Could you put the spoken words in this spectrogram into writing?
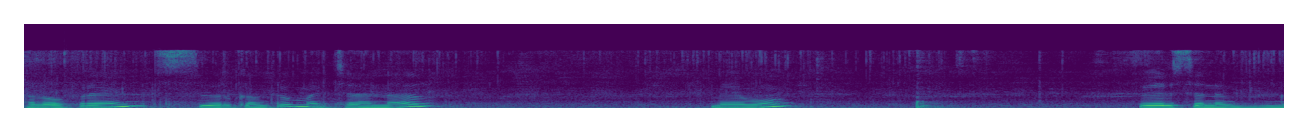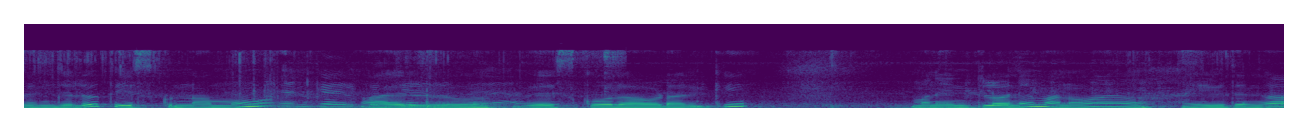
hello friends welcome to my channel మేము వేరుశనగ గింజలు తీసుకున్నాము. ఆయిల్ వేసుకోరావడానికి. మన ఇంట్లోనే మనం ఈ విధంగా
